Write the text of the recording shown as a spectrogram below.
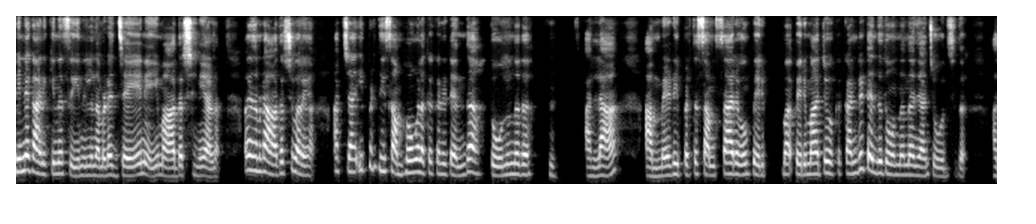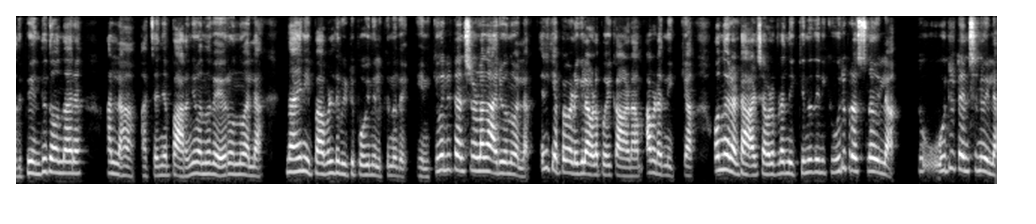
പിന്നെ കാണിക്കുന്ന സീനിൽ നമ്മുടെ ജയനെയും ആദർശനെയാണ്. അതായത് നമ്മുടെ ആദർശ് പറയാം അച്ഛ ഇപ്പോഴത്തെ ഈ സംഭവങ്ങളൊക്കെ കണ്ടിട്ട് എന്താ തോന്നുന്നത്? അല്ല അമ്മയുടെ ഇപ്പോഴത്തെ സംസാരവും പെരുമാ- പെരുമാറ്റവും ഒക്കെ കണ്ടിട്ട് എന്ത് തോന്നുന്ന ഞാൻ ചോദിച്ചത്. അതിപ്പോ എന്ത് തോന്നാന്? അല്ല അച്ഛൻ ഞാൻ പറഞ്ഞു വന്നത് വേറൊന്നുമല്ല. നയന ഇപ്പൊ അവളുടെ വീട്ടിൽ പോയി നിൽക്കുന്നത്. എനിക്ക് വലിയ ടെൻഷനുള്ള കാര്യമൊന്നുമല്ല. എനിക്ക് എപ്പോ വേണമെങ്കിലും അവളെ പോയി കാണാം. അവിടെ നിൽക്കാം ഒന്നോ രണ്ടോ ആഴ്ച അവൾ ഇവിടെ നിൽക്കുന്നത് എനിക്ക് ഒരു പ്രശ്നവുമില്ല ഒരു ടെൻഷനും ഇല്ല.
